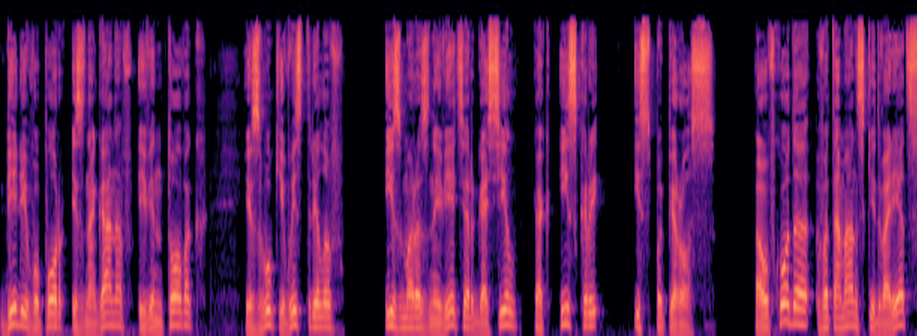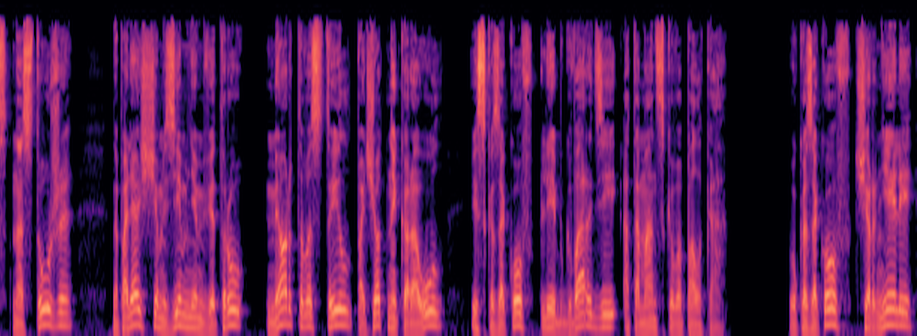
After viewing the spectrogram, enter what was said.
били в упор из наганов и винтовок, и звуки выстрелов изморозный ветер гасил, как искры из папирос. А у входа в атаманский дворец на стуже, на палящем зимнем ветру мертво стыл почетный караул из казаков лейб-гвардии атаманского полка. У казаков чернели,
